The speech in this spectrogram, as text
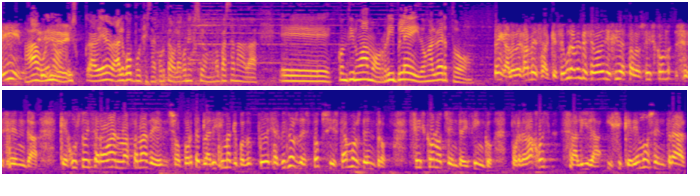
Sí. Ah, sí, bueno, dis- a ver, algo pues que se ha cortado la conexión, no pasa nada. Eh, continuamos, replay, don Alberto. Venga, lo de Gamesa, que seguramente se va a dirigir hasta los 6,60, que justo hoy cerraba en una zona de soporte clarísima que puede puede servirnos de stop si estamos dentro. 6,85. Por debajo es salida. Y si queremos entrar,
